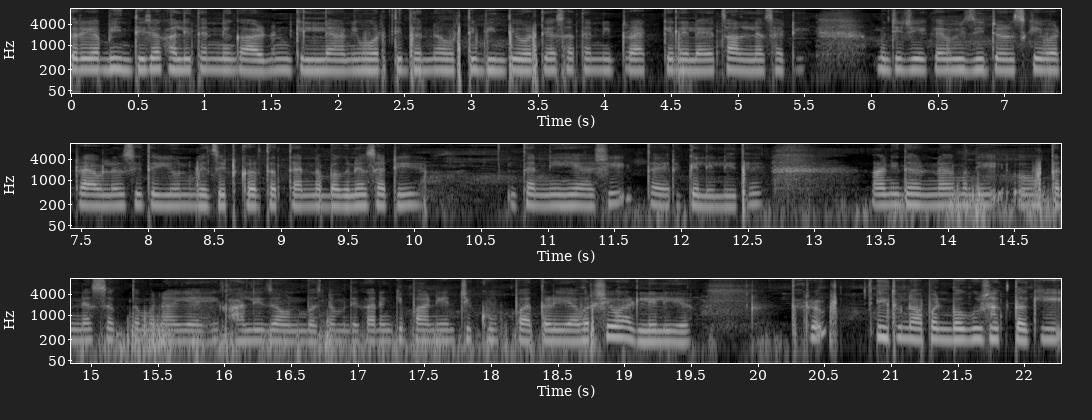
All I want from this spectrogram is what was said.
तर या भिंतीच्या खाली त्यांनी गार्डन केलेलं आहे आणि वरती धरणावरती भिंतीवरती असा त्यांनी ट्रॅक केलेला आहे चालण्यासाठी. म्हणजे जे काही विजिटर्स किंवा ट्रॅव्हलर्स इथे येऊन व्हिजिट करतात त्यांना बघण्यासाठी त्यांनी ही अशी तयार केलेली इथे. आणि धरणामध्ये उतरण्यास सक्त मनाई आहे खाली जाऊन बसण्यामध्ये कारण की पाण्याची खूप पातळी यावर्षी वाढलेली आहे. तर इथून आपण बघू शकता की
